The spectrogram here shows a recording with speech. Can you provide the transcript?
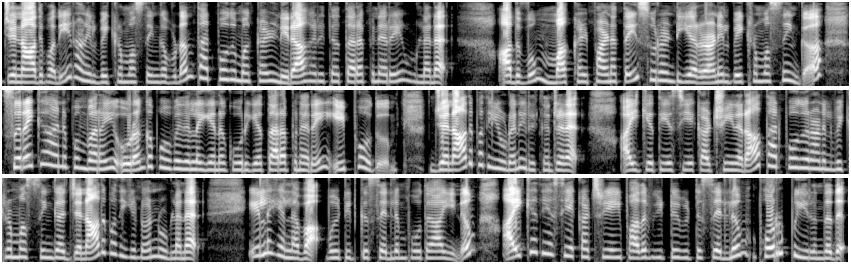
ஜனாதிபதி ரணில் விக்ரமசிங்கவுடன் தற்போது மக்கள் நிராகரித்த தரப்பினரே உள்ளனர். அதுவும் மக்கள் பணத்தை சுரண்டிய ரணில் விக்ரமசிங்க சிறைக்கு அனுப்பும் வரை உறங்கப் போவதில்லை என கூறிய தரப்பினரே இப்போது ஜனாதிபதியுடன் இருக்கின்றனர். ஐக்கிய தேசிய கட்சியினரா தற்போது ரணில் விக்ரமசிங்க ஜனாதிபதியுடன் உள்ளனர் இல்லையல்லவா வீட்டிற்கு செல்லும் போது ஆயினும் ஐக்கிய தேசிய கட்சியை பதவியிட்டு விட்டு செல்லும் பொறுப்பு இருந்தது.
